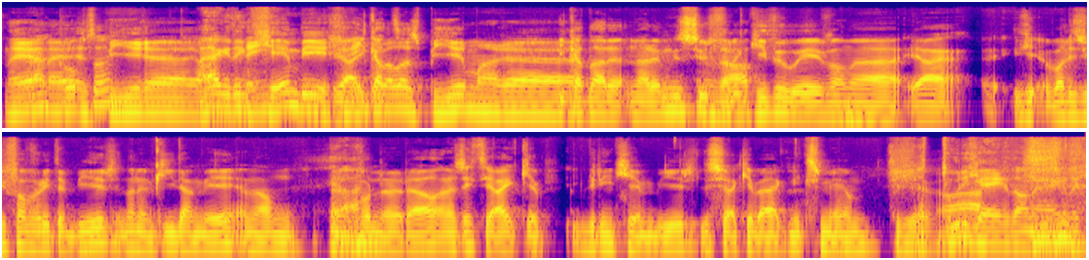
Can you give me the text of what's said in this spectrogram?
Nee, Ja, nee, klopt bier... eh, ja, Ah, ik drink- geen bier? Ik Ja, drink ik had- wel eens bier, maar... eh, ik had naar, naar hem gestuurd voor een giveaway van, eh, ja, wat is uw favoriete bier? En dan heb ik dat mee en dan Ja. voor een ruil. En hij zegt, ja, ik, heb, ik drink geen bier. Dus ja, ik heb eigenlijk niks mee om te geven. Doe jij er dan eigenlijk?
